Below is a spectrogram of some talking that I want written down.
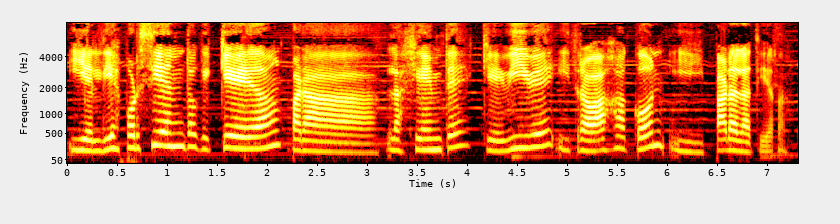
Y el 10% que queda para la gente que vive y trabaja con y para la tierra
